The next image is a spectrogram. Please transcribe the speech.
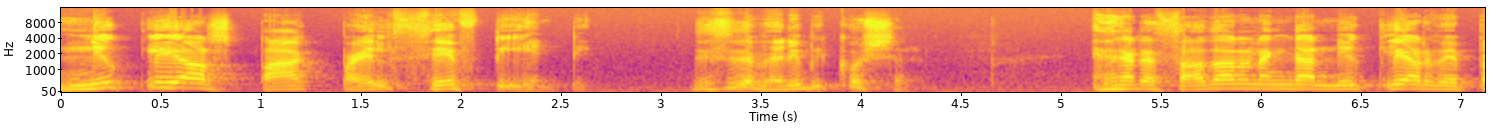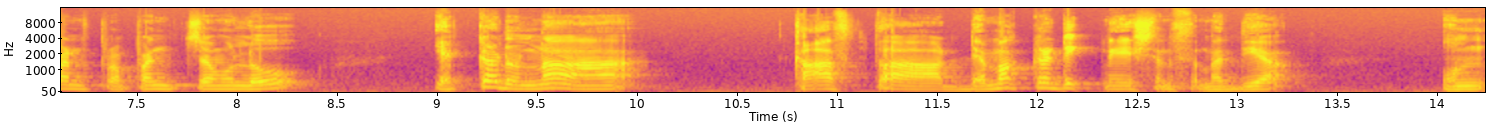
న్యూక్లియర్ స్టాక్ పైల్ సేఫ్టీ ఏంటి? This is a very big question ఎందుకంటే సాధారణంగా న్యూక్లియర్ వెపన్స్ ప్రపంచంలో ఎక్కడున్నా కాస్త డెమోక్రటిక్ నేషన్స్ మధ్య ఉన్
